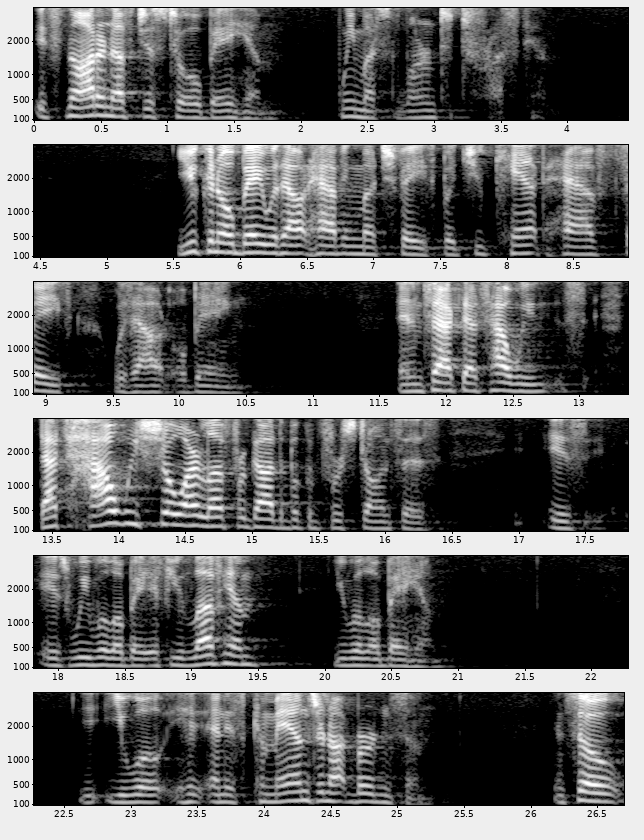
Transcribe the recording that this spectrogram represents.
It's not enough just to obey Him, we must learn to trust Him. You can obey without having much faith, but you can't have faith without obeying. And in fact, that's how we that's how we show our love for God, the book of First John says, is, is we will obey. If you love him, you will obey him. You will, and his commands are not burdensome. And so,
